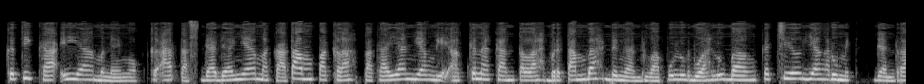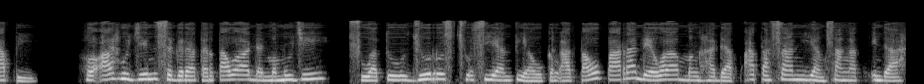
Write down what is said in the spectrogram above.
Ketika ia menengok ke atas dadanya maka tampaklah pakaian yang dia kenakan telah bertambah dengan 20 buah lubang kecil yang rumit dan rapi. Hoa Hujin segera tertawa dan memuji, suatu jurus cucian Tiao Keng atau para dewa menghadap atasan yang sangat indah.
